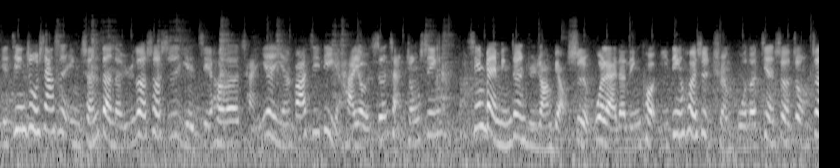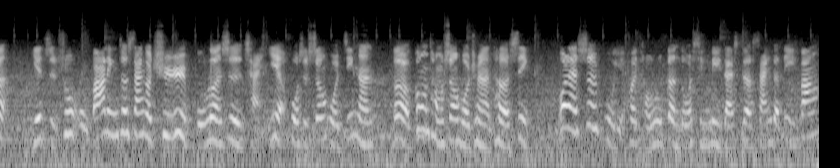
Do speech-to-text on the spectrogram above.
也进驻像是影城等的娱乐设施，也结合了产业研发基地，还有生产中心。新北民政局长表示，未来的林口一定会是全国的建设重镇。也指出，五八零这三个区域，不论是产业或是生活机能，都有共同生活圈的特性。未来市府也会投入更多心力在这三个地方。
